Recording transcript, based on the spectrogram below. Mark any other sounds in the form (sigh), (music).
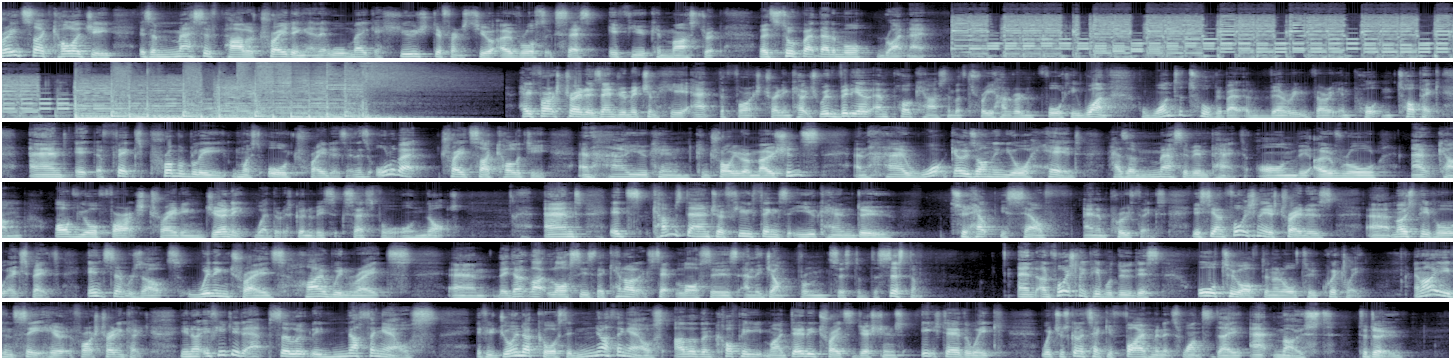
Trade psychology is a massive part of trading and it will make a huge difference to your overall success if you can master it. Let's talk about that and more right now. Hey Forex traders, Andrew Mitchem here at the Forex Trading Coach with video and podcast number 341. I want to talk about a very, very important topic and it affects probably almost all traders and it's all about trade psychology and how you can control your emotions and how what goes on in your head has a massive impact on the overall outcome of your Forex trading journey, whether it's going to be successful or not. And it comes down to a few things that you can do to help yourself and improve things. You see, unfortunately, as traders, uh, most people expect instant results, winning trades, high win rates. Um, they don't like losses, they cannot accept losses, and they jump from system to system. And unfortunately, people do this all too often and all too quickly. And I even see it here at the Forex Trading Coach. You know, if you did absolutely nothing else, if you joined our course, did nothing else other than copy my daily trade suggestions each day of the week, which was going to take you five minutes once a day at most to do,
